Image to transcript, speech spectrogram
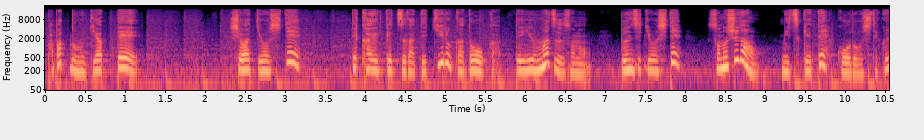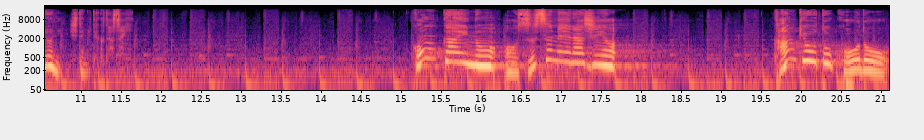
パパッと向き合って仕分けをしてで解決ができるかどうかっていうまずその分析をしてその手段を見つけて行動していくようにしてみてください今回のおすすめラジオ境と行動。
